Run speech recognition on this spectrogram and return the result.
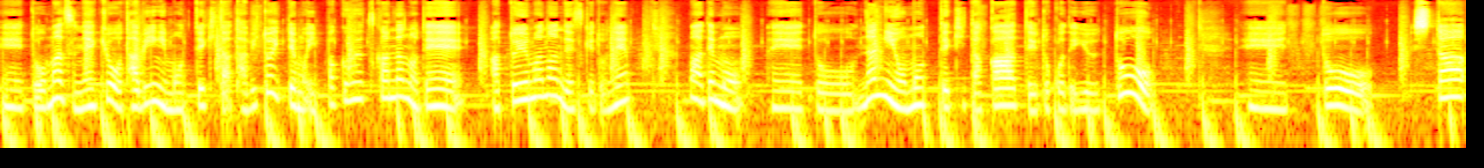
えー、とまずね今日旅に持ってきた旅といっても1泊2日なのであっという間なんですけどね。まあでも、えー、と何を持ってきたかっていうとこで言うとえっ、と舌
